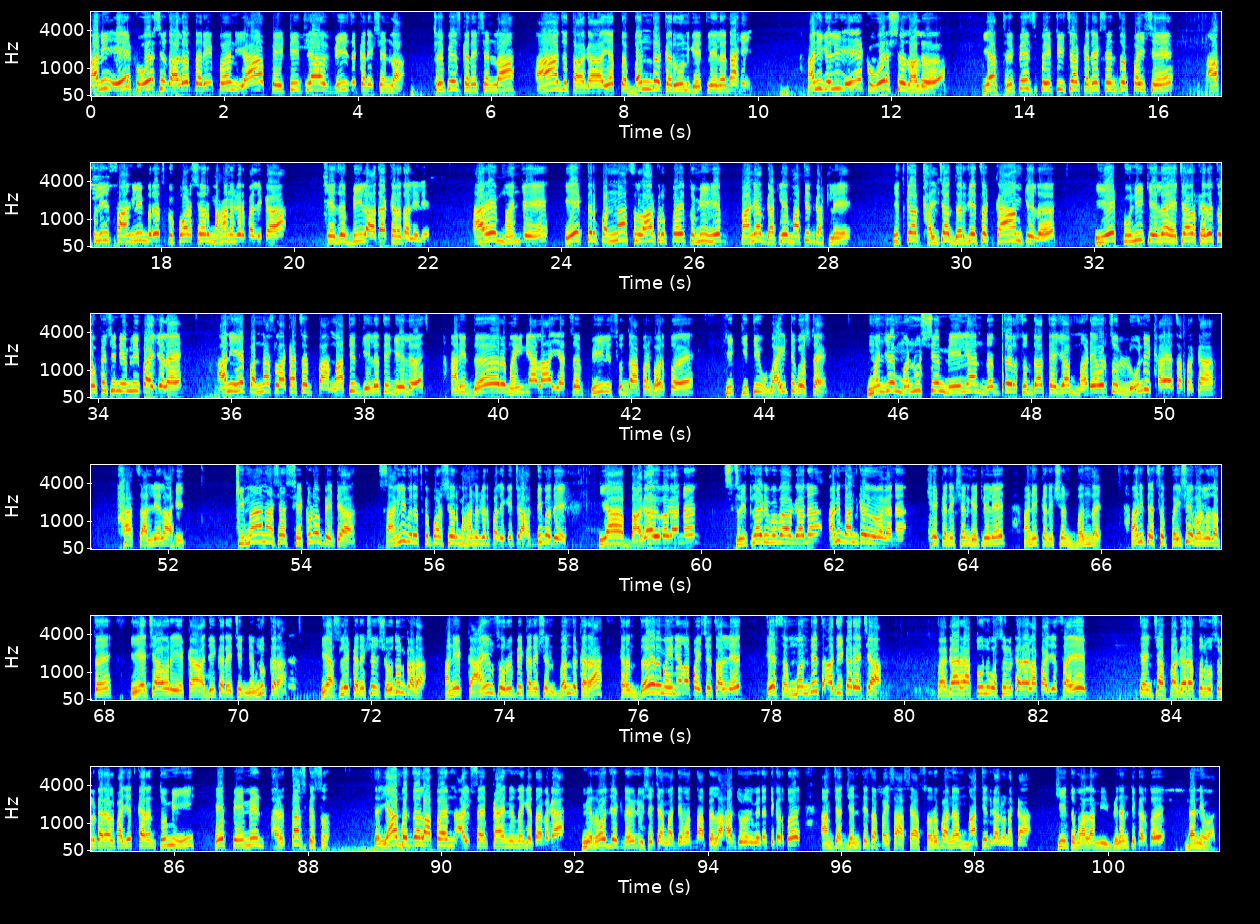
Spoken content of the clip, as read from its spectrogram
आणि एक वर्ष झालं तरी पण या पेटीतल्या वीज कनेक्शनला थ्रीपेज कनेक्शनला आज तागायत बंद करून घेतलेलं नाही. आणि गेली एक वर्ष झालं या थ्रीपेज पेटीच्या कनेक्शनचं पैसे आपली सांगली मिरज कुपवाड शहर महानगरपालिका हे जे बिल अदा करत आलेले आहे. अरे म्हणजे एक तर पन्नास लाख रुपये तुम्ही हे पाण्यात घातले मातीत घातले इतकं खालच्या दर्जेचं काम केलं हे कुणी केलं ह्याच्यावर खरं चौकशी नेमली पाहिजे आहे आणि हे पन्नास लाखाचं पा मातीत गेलं ते गेलंच आणि दर महिन्याला याचं बिल सुद्धा आपण भरतोय ही किती वाईट गोष्ट आहे. म्हणजे मनुष्य मेल्यानंतर सुद्धा त्याच्या मड्यावरचं लोणी खायचा प्रकार हा चाललेला आहे. किमान अशा शेकडो पेट्या सांगली मिरज कुपवाड शहर महानगरपालिकेच्या हद्दीमध्ये या बागा विभागानं स्ट्रीट लाइट विभागानं आणि बांधकाम विभागानं हे कनेक्शन घेतलेले आहेत आणि कनेक्शन बंद आहेत. आणि त्याचं पैसे भरलं जातंय. याच्यावर एका अधिकाऱ्याची नेमणूक करा. हे असले कनेक्शन शोधून काढा आणि कायमस्वरूपी कनेक्शन बंद करा. कारण दर महिन्याला पैसे चालले आहेत. हे संबंधित अधिकाऱ्याच्या पगारातून वसूल करायला पाहिजे साहेब. त्यांच्या पगारातून वसूल करायला पाहिजेत कारण तुम्ही हे पेमेंट भरताच कसं? तर याबद्दल आपण आयुक्त साहेब काय निर्णय घेताय बघा. मी रोज एक नवीन विषयाच्या माध्यमातून आपल्याला हात जोडून विनंती करतोय. आमच्या जनतेचा पैसा अशा स्वरूपानं मातीत घालू नका ही तुम्हाला मी विनंती करतोय. धन्यवाद.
